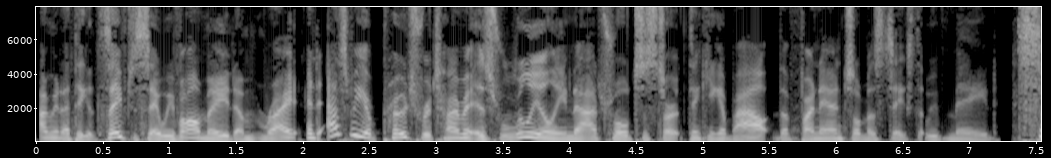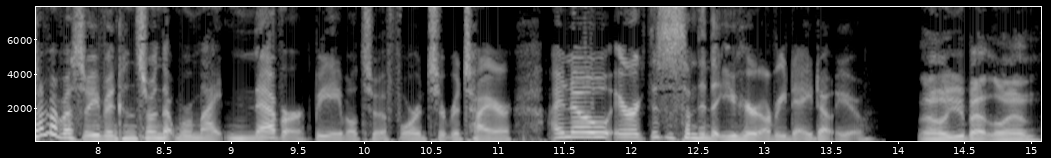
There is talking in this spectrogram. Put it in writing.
I mean, I think it's safe to say we've all made them, right? And as we approach retirement, it's really only natural to start thinking about the financial mistakes that we've made. Some of us are even concerned that we might never be able to afford to retire. I know, Eric, this is something that you hear every day, don't you? Oh, you bet, Lou Ann.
